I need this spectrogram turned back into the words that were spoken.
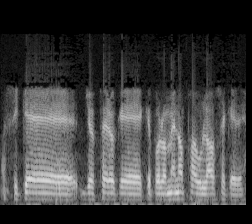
Así que yo espero que, que por lo menos Paulao se quede.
